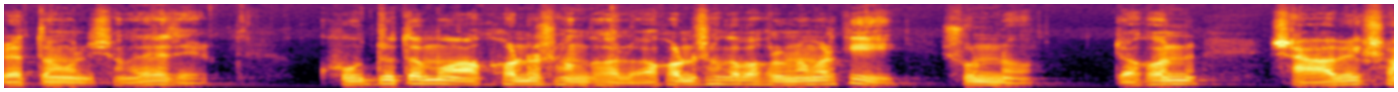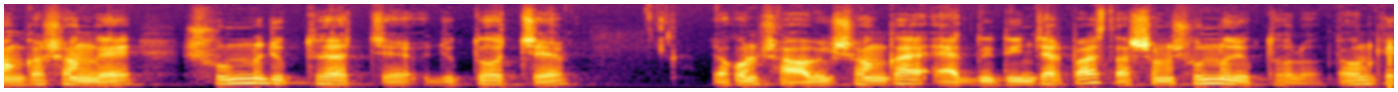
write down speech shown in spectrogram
বৃহত্তম মৌলিক সংখ্যা ঠিক আছে? ক্ষুদ্রতম অখণ্ড সংখ্যা হলো, অখণ্ড সংখ্যা বা হলো নাম্বার কি? শূন্য। যখন স্বাভাবিক সংখ্যার সঙ্গে শূন্য যুক্ত যাচ্ছে যুক্ত হচ্ছে, যখন স্বাভাবিক সংখ্যা এক, দুই, তিন, চার, পাঁচ, তার সঙ্গে শূন্য যুক্ত হলো, তখন কি?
